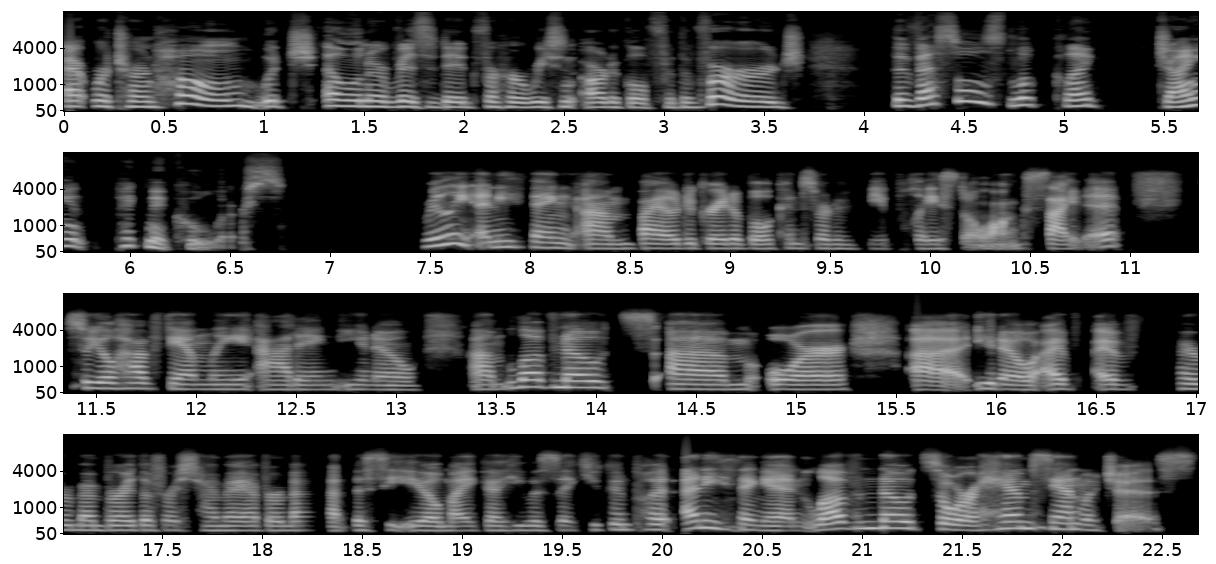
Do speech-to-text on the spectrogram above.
At return home, which Eleanor visited for her recent article for The Verge, the vessels look like giant picnic coolers really anything um, biodegradable can sort of be placed alongside it. So you'll have family adding, you know, um, love notes, um, or uh, you know, I've I've I remember the first time I ever met the CEO, Micah. He was like, "You can put anything in, love notes or ham sandwiches."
